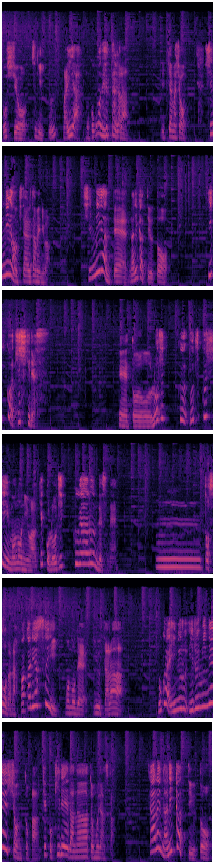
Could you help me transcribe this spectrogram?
どうしよう、次行く？まあいいや、もうここまで言ったから、行っちゃいましょう。審美眼を鍛えるためには、審美眼って何かっていうと、一個は知識です。えっ、と、ロジック、美しいものには結構ロジックがあるんですね。うーんと、そうだな。わかりやすいもので言うたら、僕らイルイルミネーションとか結構綺麗だなって思うじゃないですか。あれ何かっていうと、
